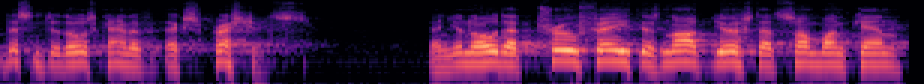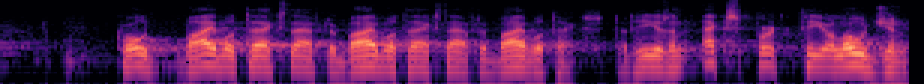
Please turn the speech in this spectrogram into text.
listen to those kind of expressions, and you know that true faith is not just that someone can quote Bible text after Bible text after Bible text, that he is an expert theologian.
